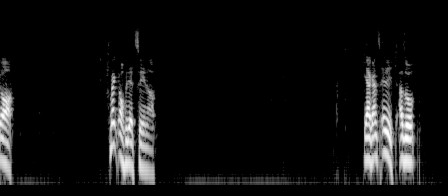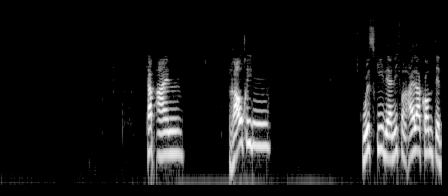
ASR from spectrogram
Ja. Schmeckt auch wie der Zehner. Ja, ganz ehrlich, also ich habe einen rauchigen Whisky, der nicht von Eiler kommt, der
